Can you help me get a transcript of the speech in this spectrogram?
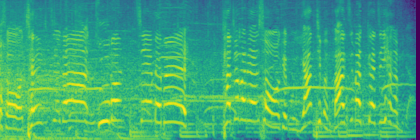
해서 젠지가 두 번째 맵을 가져가면서 결국 양 팀은 마지막까지 향합니다.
